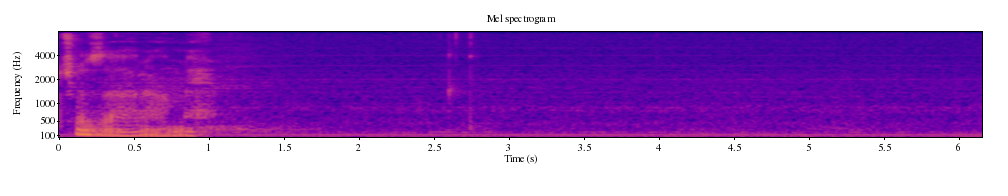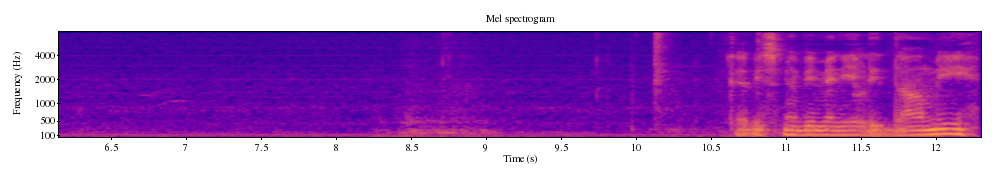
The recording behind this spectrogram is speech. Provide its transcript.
Čo zahráme? Keby sme vymenili dámy,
